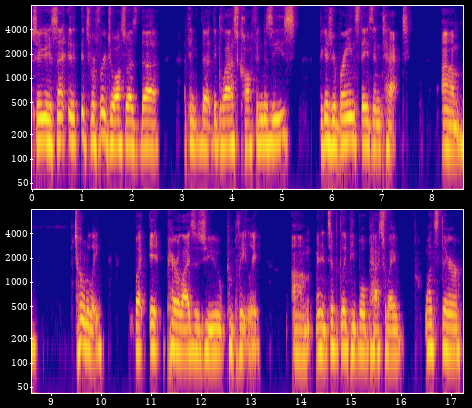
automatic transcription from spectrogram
so it's referred to also as the, I think the the glass coffin disease, because your brain stays intact, um, totally, but it paralyzes you completely. Um, and typically, people pass away once their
